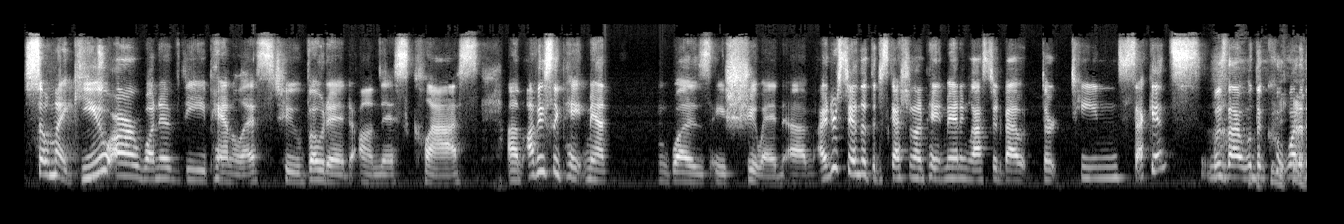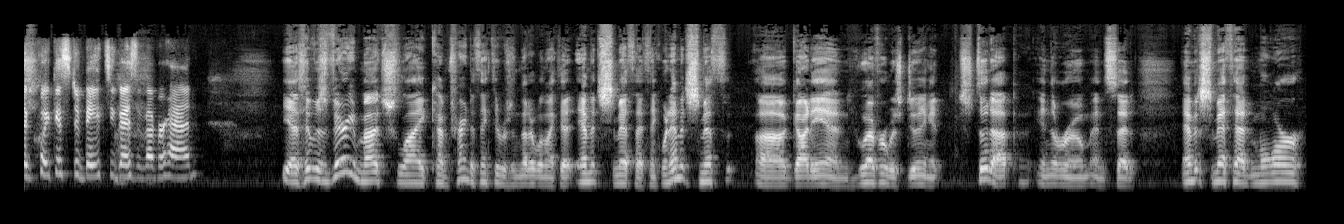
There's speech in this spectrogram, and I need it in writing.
So, Mike, you are one of the panelists who voted on this class. Um, obviously, Peyton Manning was a shoe in. Um, I understand that the discussion on Peyton Manning lasted about 13 seconds. Was that the, yes. one of the quickest debates you guys have ever had? Yes, it was very much like I'm trying to think. There was another one like that. Emmitt Smith, I think. When Emmitt Smith uh, got in, whoever was doing it stood up in the room and said, Emmitt Smith had more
